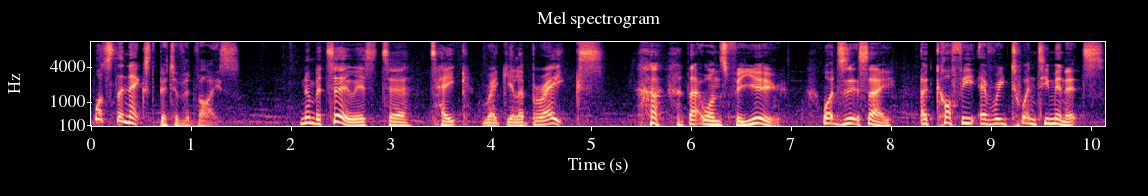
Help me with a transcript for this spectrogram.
What's the next bit of advice? Number two is to take regular breaks. that one's for you. What does it say? A coffee every 20 minutes?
